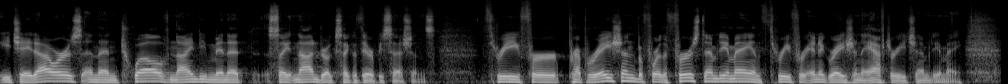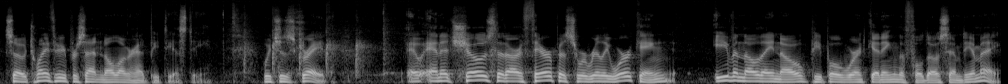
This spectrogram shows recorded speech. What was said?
each eight hours, and then 12 90 minute non drug psychotherapy sessions. Three for preparation before the first MDMA, and three for integration after each MDMA. So 23% no longer had PTSD, which is great. And it shows that our therapists were really working, even though they know people weren't getting the full dose MDMA.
